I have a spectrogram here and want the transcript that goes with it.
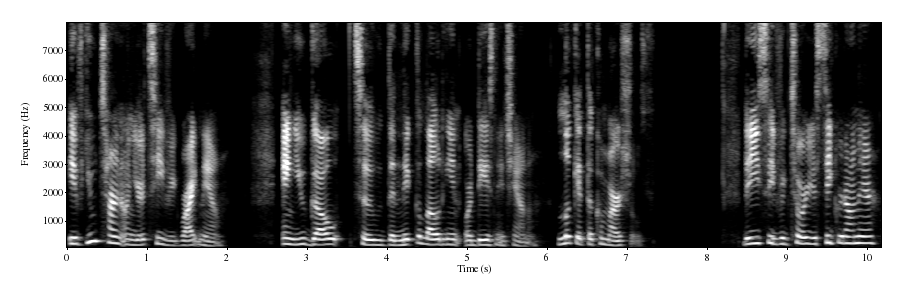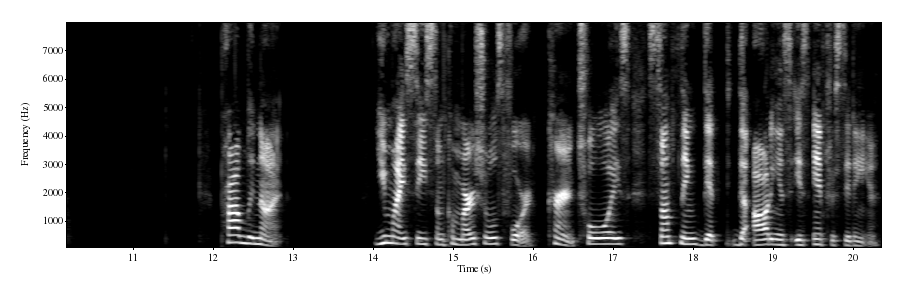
If you turn on your TV right now and you go to the Nickelodeon or Disney Channel, look at the commercials. Do you see Victoria's Secret on there? Probably not. You might see some commercials for current toys, something that the audience is interested in.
